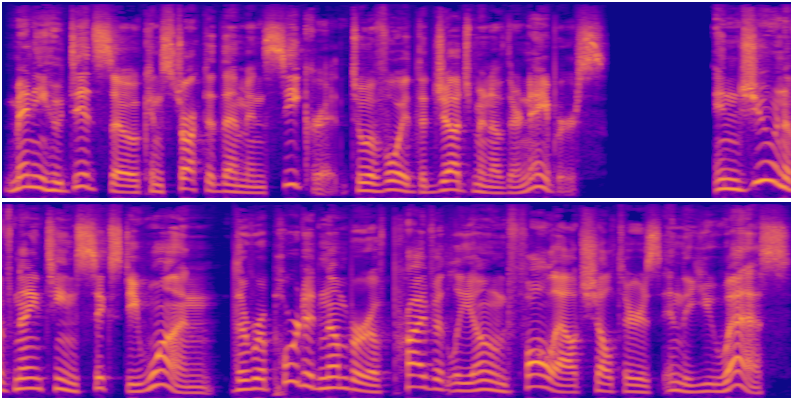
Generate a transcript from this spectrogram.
Many who did so constructed them in secret to avoid the judgment of their neighbors. In June of 1961, the reported number of privately owned fallout shelters in the US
